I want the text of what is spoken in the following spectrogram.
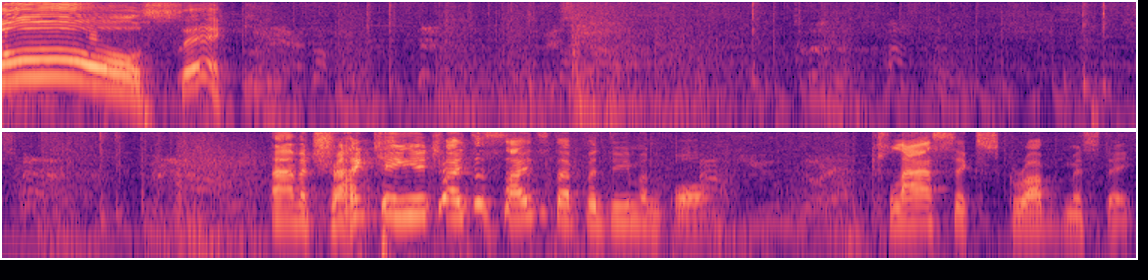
Oh, sick! I'm a tracking. He tried to sidestep a demon paw. Classic scrub mistake.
